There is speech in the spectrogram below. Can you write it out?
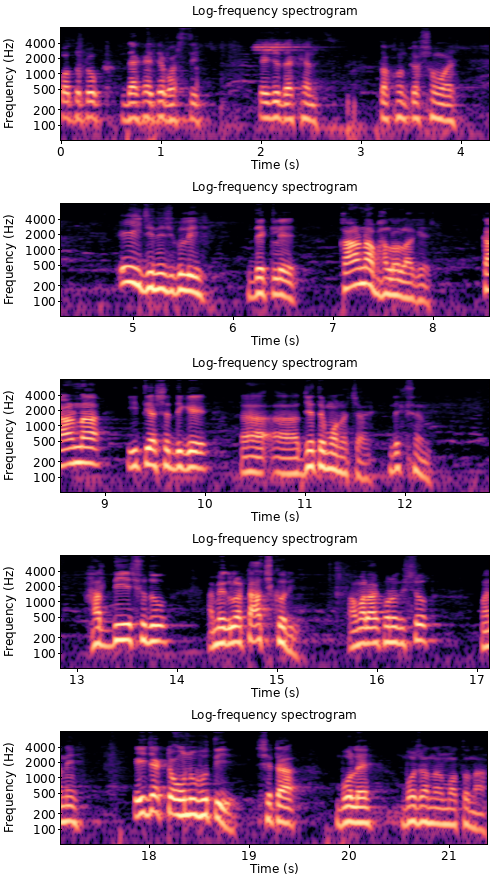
কতটুক দেখাইতে পারছি। এই যে দেখেন, তখনকার সময়। এই জিনিসগুলি দেখলে কার না ভালো লাগে? কার না ইতিহাসের দিকে যেতে মনে চায়? দেখছেন? হাত দিয়ে শুধু আমি এগুলো টাচ করি। আমার আর কোনো কিছু মানে এই যে একটা অনুভূতি, সেটা বলে বোঝানোর মতো না।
